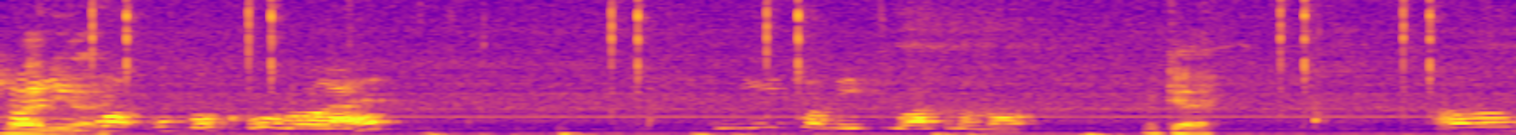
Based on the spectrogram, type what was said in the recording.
show you what will look alright. And you tell me if you like it or not. Okay. Um.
